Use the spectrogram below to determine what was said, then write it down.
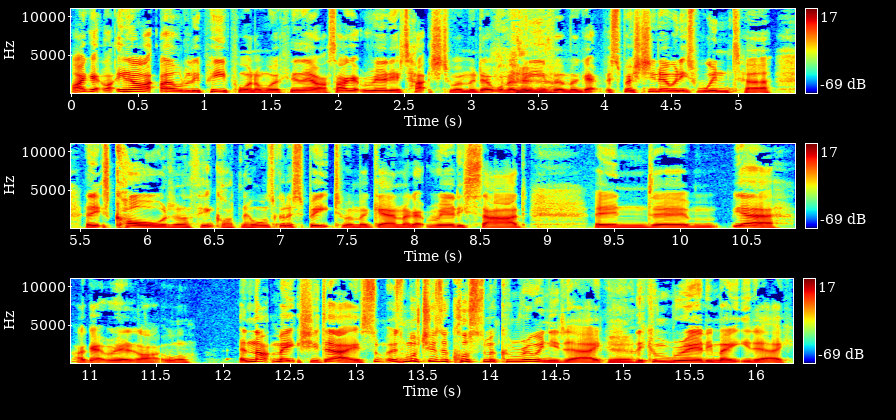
I get like you know like elderly people when I'm working in their house, I get really attached to them and don't want to Yeah. leave them and get especially you know when it's winter and it's cold and I think God no one's going to speak to them again. I get really sad, and um, yeah, I get really like oh, and that makes your day. So, as much as a customer can ruin your day, Yeah. they can really make your day.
